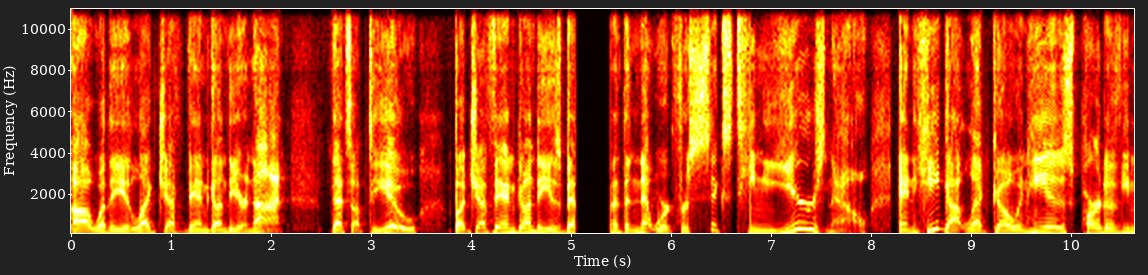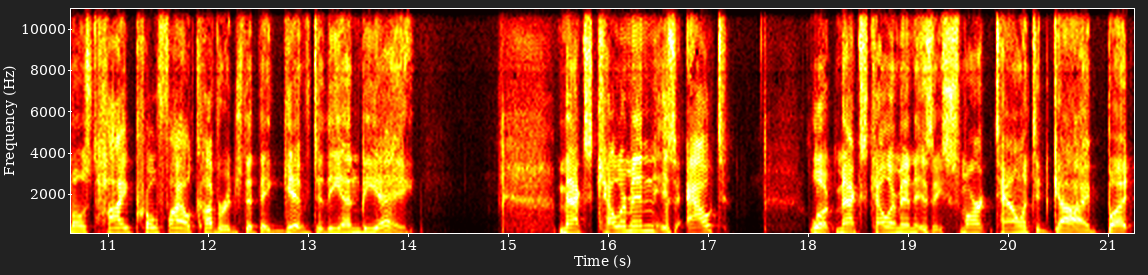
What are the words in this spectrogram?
Uh, whether you like Jeff Van Gundy or not, that's up to you. But Jeff Van Gundy has been at the network for 16 years now, and he got let go, and he is part of the most high profile coverage that they give to the NBA. Max Kellerman is out. Look, Max Kellerman is a smart, talented guy, but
